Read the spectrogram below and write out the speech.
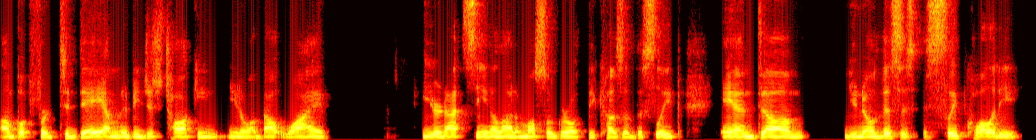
Um, but for today, I'm going to be just talking, you know, about why you're not seeing a lot of muscle growth because of the sleep. And, um, you know, this is sleep quality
